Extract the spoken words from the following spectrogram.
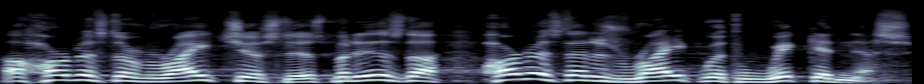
a harvest of righteousness, but it is the harvest that is ripe with wickedness.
